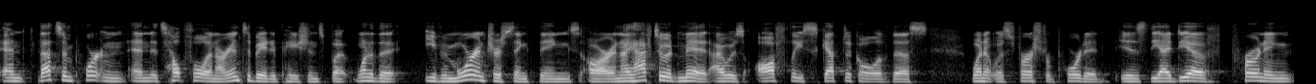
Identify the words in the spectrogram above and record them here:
And that's important and it's helpful in our intubated patients. But one of the even more interesting things are, and I have to admit, I was awfully skeptical of this when it was first reported, is the idea of proning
